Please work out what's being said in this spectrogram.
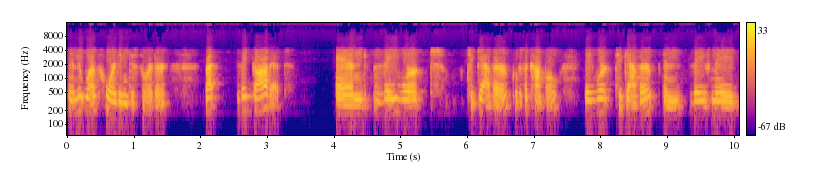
and it was hoarding disorder, but they got it and they worked together. It was a couple. They worked together and they've made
